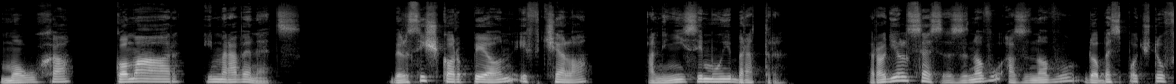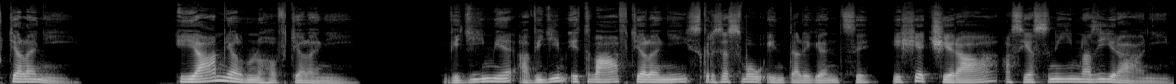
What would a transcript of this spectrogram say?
moucha, komár i mravenec. Byl jsi škorpion i včela a nyní jsi můj bratr. Rodil ses znovu a znovu do bezpočtu vtělení. I já měl mnoho vtělení. Vidím je a vidím i tvá vtělení skrze svou inteligenci, jež je čirá a s jasným nazíráním.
